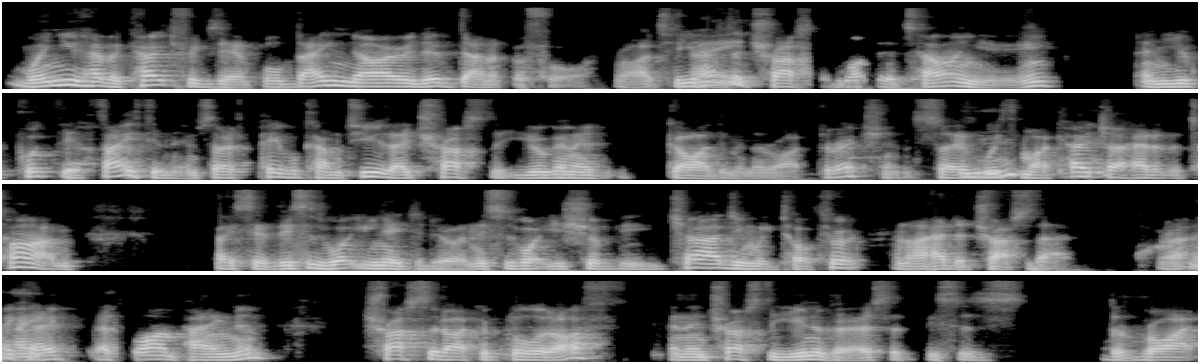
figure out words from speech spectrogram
when you have a coach, for example, they know they've done it before, right? So you right. have to trust what they're telling you and you've put their faith in them. So if people come to you, they trust that you're going to guide them in the right direction. So mm-hmm. with my coach I had at the time, they said, This is what you need to do, and this is what you should be charging. We talked through it, and I had to trust that. Right. right. Okay. That's why I'm paying them. Trust that I could pull it off, and then trust the universe that this is the right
